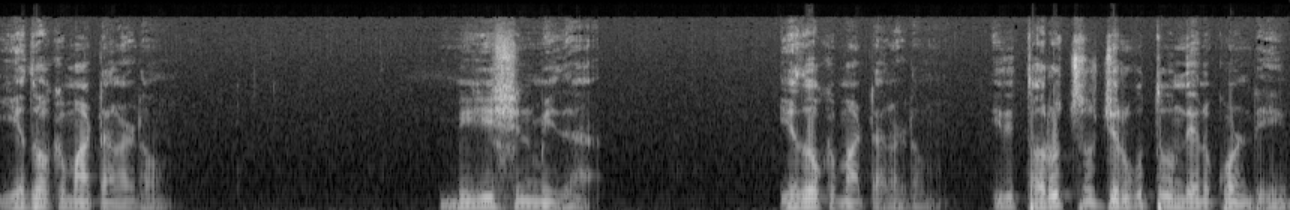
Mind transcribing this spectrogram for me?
ఏదో ఒక మాట అనడం మ్యూజిషియన్ మీద ఏదో ఒక మాట అనడం ఇది తరచూ జరుగుతుంది అనుకోండి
